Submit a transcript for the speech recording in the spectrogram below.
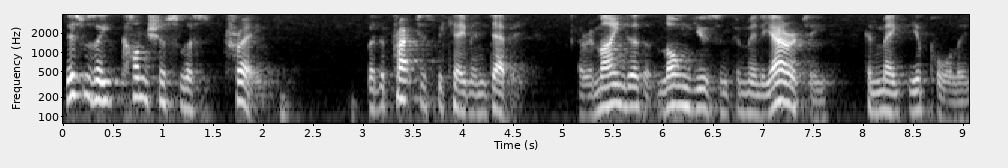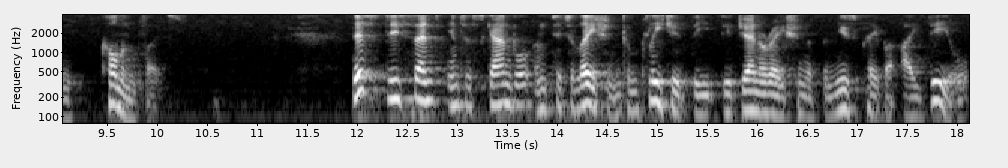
This was a conscienceless trade, but the practice became endemic, a reminder that long use and familiarity can make the appalling commonplace. This descent into scandal and titillation completed the degeneration of the newspaper ideal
